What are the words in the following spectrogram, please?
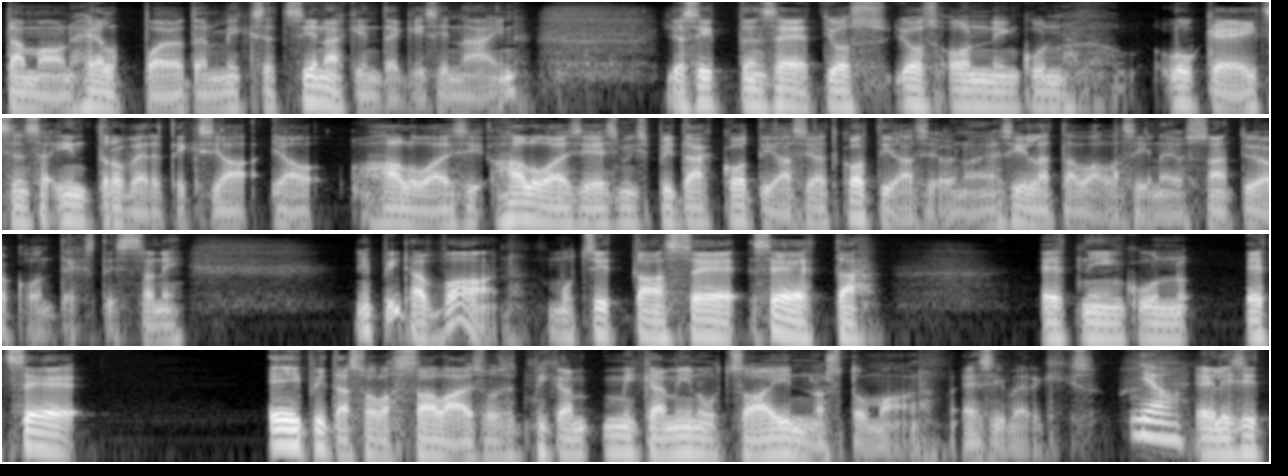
tämä on helppoa, joten mikset sinäkin tekisi näin. Ja sitten se, että jos, jos on niin kuin lukee itsensä introvertiksi ja, ja haluaisi, haluaisi esimerkiksi pitää kotiasiat kotiasioina ja sillä tavalla siinä jossain työkontekstissa, niin, niin pidä vaan. Mutta sitten taas se, se että et niin kun, et se ei pitäisi olla salaisuus, että mikä, mikä minut saa innostumaan esimerkiksi. Joo. Eli sit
